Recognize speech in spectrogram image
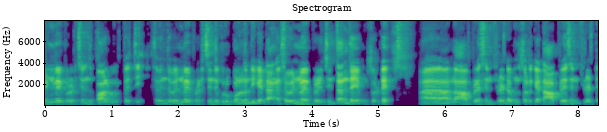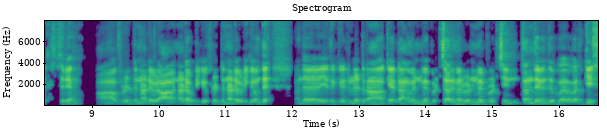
வெண்மை புரட்சி வந்து பால் உற்பத்தி. ஸோ இந்த வெண்மை புரட்சி இந்த குரூப் ஒன்ல இருந்து கேட்டாங்க. ஸோ வெண்மை புரட்சி தந்தை அப்படின்னு சொல்லிட்டு ஆப்ரேஷன் ஃபிளட் அப்படின்னு சொல்லி கேட்டான் ஆப்ரேஷன் ஃபிளட் சரியா? ஃப்ளட் நடவடிக்கை ஃப்ளட் நடவடிக்கை வந்து அந்த எதுக்கு ரிலேட்டடாக கேட்டாங்க வெண்மை புரட்சி. அதே மாதிரி வெண்மை புரட்சியின் தந்தை வந்து வர்கீஸ்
